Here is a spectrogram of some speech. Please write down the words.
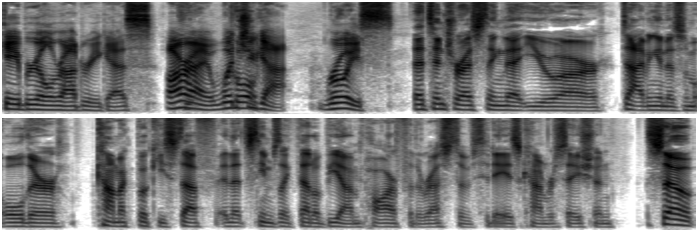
Gabriel Rodriguez. All right, what Cool. you got, Royce? That's interesting that you are diving into some older comic booky stuff, and that seems like that'll be on par for the rest of today's conversation. So,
